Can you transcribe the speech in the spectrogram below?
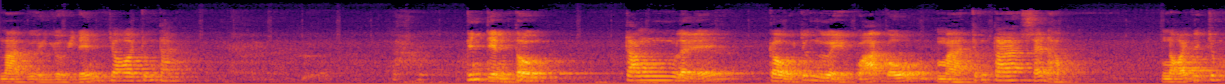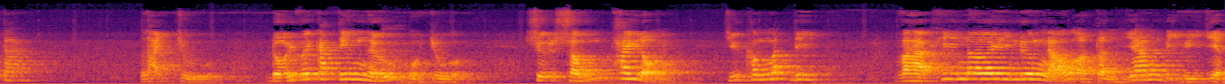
mà gửi gửi đến cho chúng ta. Kinh tiền tụng trong lễ cầu cho người quá cố mà chúng ta sẽ đọc, nói với chúng ta lại chủ đối với các tín hữu của Chúa, sự sống thay đổi chứ không mất đi. Và khi nơi nương náu ở trần gian bị hủy diệt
